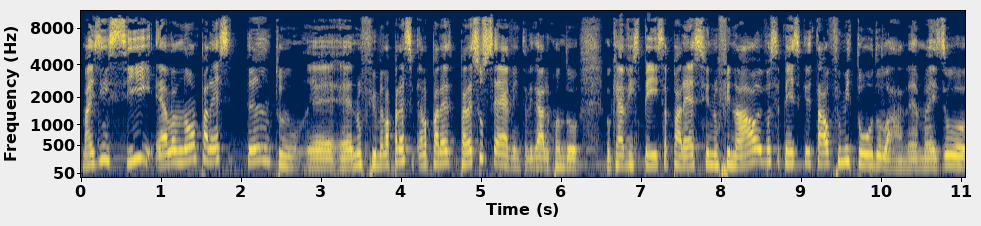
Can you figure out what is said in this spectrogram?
Mas em si, ela não aparece tanto é, é, no filme. Ela parece, ela parece, parece o Seven, tá ligado? Quando o Kevin Space aparece no final e você pensa que ele tá o filme todo lá, né? Mas o,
